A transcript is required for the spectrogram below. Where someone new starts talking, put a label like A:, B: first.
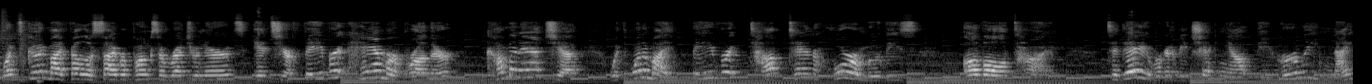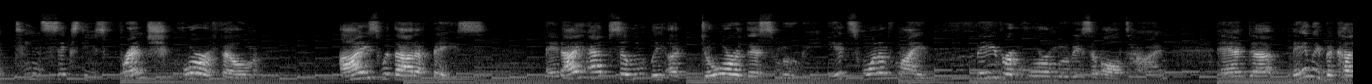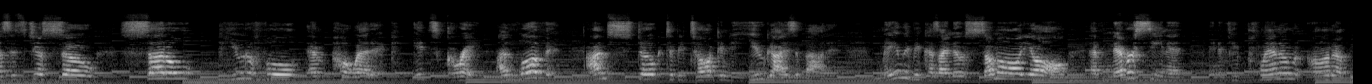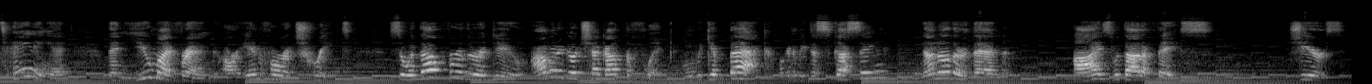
A: What's good, my fellow cyberpunks and retro nerds? It's your favorite Hammer brother coming at you with one of my favorite top 10 horror movies of all time. Today, we're going to be checking out the early 1960s French horror film Eyes Without a Face. And I absolutely adore this movie. It's one of my favorite horror movies of all time. And uh, mainly because it's just so subtle, beautiful, and poetic. It's great. I love it. I'm stoked to be talking to you guys about it. Mainly because I know some of all y'all have never seen it, and if you plan on, obtaining it, then you, my friend, are in for a treat. So without further ado, I'm going to go check out the flick. When we get back, discussing none other than Eyes Without a Face. Cheers.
